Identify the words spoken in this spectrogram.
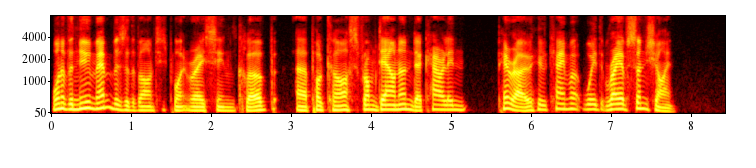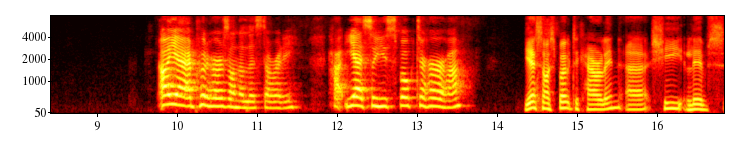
one of the new members of the Vantage Point Racing Club, uh, podcast from Down Under, Carolyn Pirro, who came up with Ray of Sunshine. Oh yeah, I put hers on the list already. How, yeah, so you spoke to her, huh? Yes, I spoke to Carolyn. Uh, she lives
